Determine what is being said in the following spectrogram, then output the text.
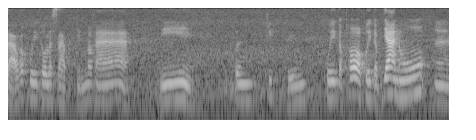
สาวก็คุยโทรศัพท์เห็นบ่ค่ะนี่เบิ้งคิดถึงคุยกับพ่อคุยกับย่านุอ่า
